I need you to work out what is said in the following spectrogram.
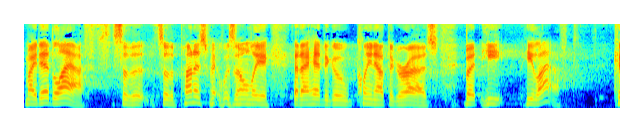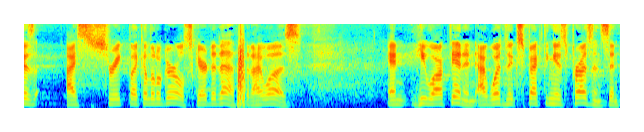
My dad laughed. So the, so the punishment was only that I had to go clean out the garage. But he, he laughed because I shrieked like a little girl, scared to death, and I was. And he walked in, and I wasn't expecting his presence. And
